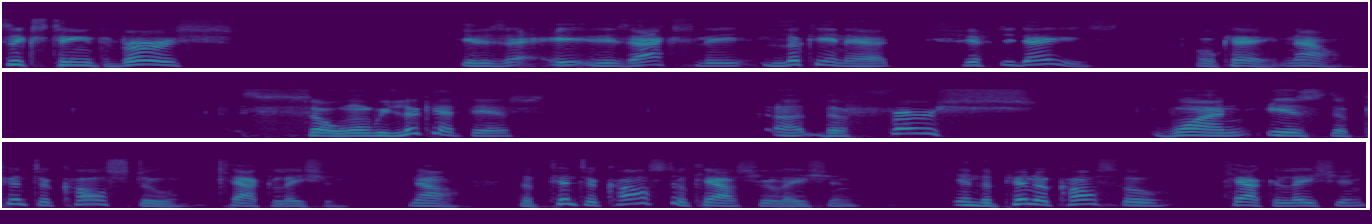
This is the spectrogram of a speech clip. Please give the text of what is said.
16th verse, it is it is actually looking at 50 days. Okay, now, so when we look at this, uh, the first one is the Pentecostal calculation. Now, the Pentecostal calculation, in the Pentecostal calculation,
